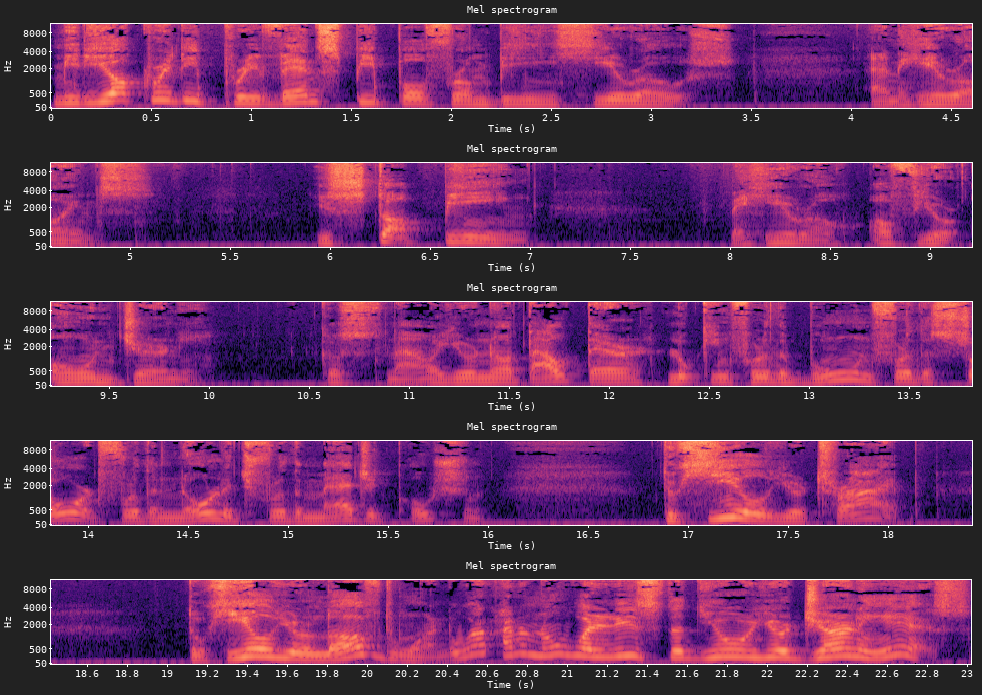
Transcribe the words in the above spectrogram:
Mediocrity prevents people from being heroes and heroines. You stop being the hero of your own journey because now you're not out there looking for the boon, for the sword, for the knowledge, for the magic potion to heal your tribe, to heal your loved one. Well, I don't know what it is that your your journey is,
